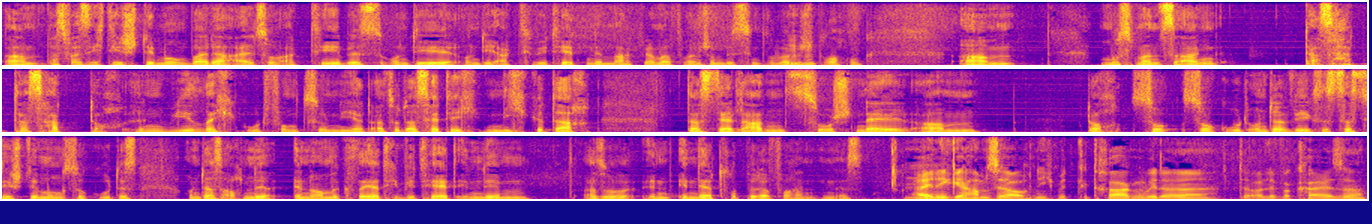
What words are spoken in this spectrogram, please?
ähm, was weiß ich, die Stimmung bei der Also Actebis und die, und die Aktivitäten im Markt, wir haben ja vorhin schon ein bisschen drüber gesprochen, ähm, muss man sagen, das hat, das hat doch irgendwie recht gut funktioniert. Also das hätte ich nicht gedacht, dass der Laden so schnell ähm, doch so, so gut unterwegs ist, dass die Stimmung so gut ist und dass auch eine enorme Kreativität in dem, also in, in der Truppe da vorhanden ist. Einige haben sie ja auch nicht mitgetragen, wie der, der Oliver Kaiser,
